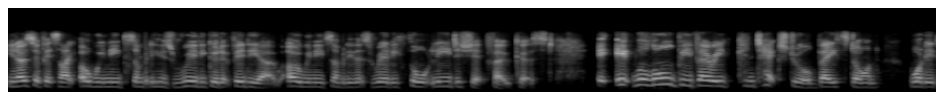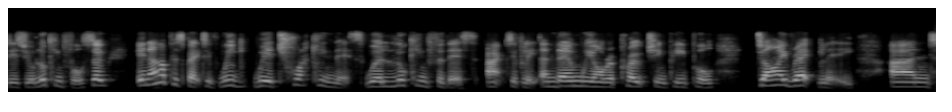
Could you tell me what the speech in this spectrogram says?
You know so if it's like oh we need somebody who's really good at video oh we need somebody that's really thought leadership focused it, it will all be very contextual based on what it is you're looking for. So in our perspective, we we're tracking this, we're looking for this actively, and then we are approaching people directly and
